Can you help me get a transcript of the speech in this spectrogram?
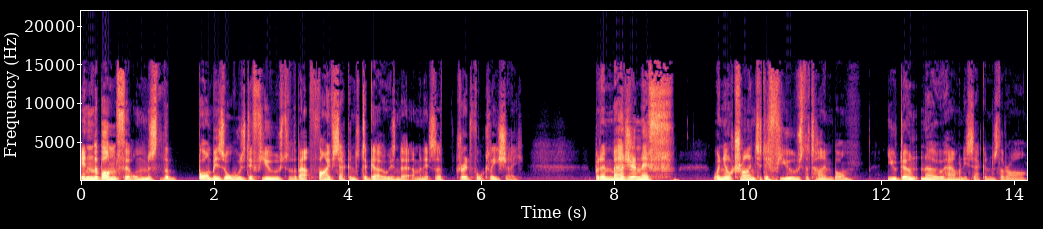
In the Bond films, the bomb is always diffused with about five seconds to go, isn't it? I mean, it's a dreadful cliche. But imagine if, when you're trying to defuse the time bomb, you don't know how many seconds there are.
